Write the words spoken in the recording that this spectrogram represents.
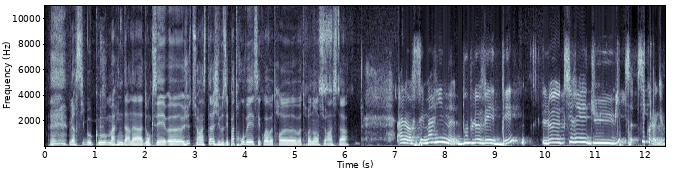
Merci beaucoup, Marine Darna. Donc, c'est euh, juste sur Insta, je ne vous ai pas trouvé. C'est quoi votre, euh, votre nom sur Insta? Alors, c'est Marine WD le tiré du 8, psychologue.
